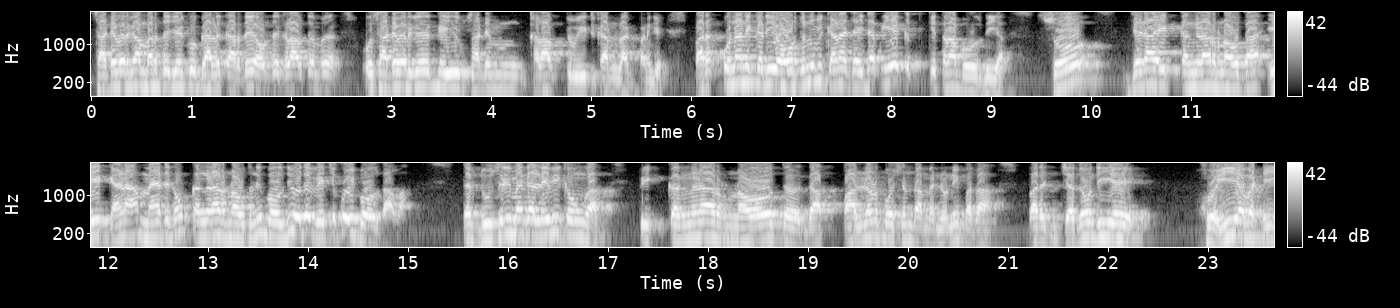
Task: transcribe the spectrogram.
ਸਾਡੇ ਵਰਗਾ ਮਰਦ ਜੇ ਕੋਈ ਗੱਲ ਕਰਦੇ ਔਰਤ ਦੇ ਖਿਲਾਫ ਤੇ ਉਹ ਸਾਡੇ ਵਰਗੇ ਕਈ ਸਾਡੇ ਖਿਲਾਫ ਟਵੀਟ ਕਰਨ ਲੱਗ ਪਣਗੇ। ਪਰ ਉਹਨਾਂ ਨੇ ਕਦੀ ਔਰਤ ਨੂੰ ਵੀ ਕਹਿਣਾ ਚਾਹੀਦਾ ਵੀ ਇਹ ਕਿ- ਕਿਤਨਾ ਬੋਲਦੀ ਆ। ਸੋ ਜਿਹੜਾ ਇਹ ਕੰਗਣਾ ਰਣੌਤ ਦਾ ਇਹ ਕਹਿਣਾ, ਮੈਂ ਤੇ ਕਹੂੰ ਕੰਗਣਾ ਰਣੌਤ ਨਹੀਂ ਬੋਲਦੀ, ਉਹਦੇ ਵਿੱਚ ਕੋਈ ਬੋਲਦਾ ਵਾ। ਤੇ ਦੂਸਰੀ ਮੈਂ ਗੱਲ ਇਹ ਵੀ ਕਹੂੰਗਾ ਵੀ ਕੰਗਣਾ ਰਣੌਤ ਦਾ ਪਾਲਣ ਪੋਸ਼ਣ ਦਾ ਮੈਨੂੰ ਨਹੀਂ ਪਤਾ, ਪਰ ਜਦੋਂ ਦੀ ਇਹ ਹੋਈ ਆ ਵੱਡੀ,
